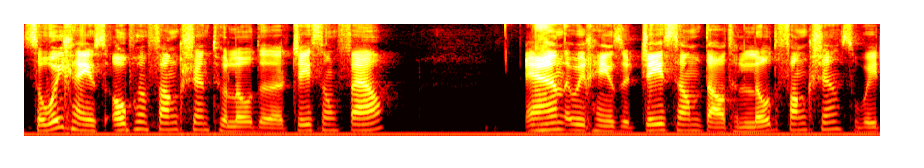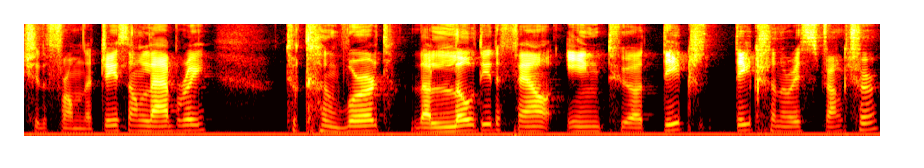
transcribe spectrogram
So we can use open function to load the JSON file, and we can use the JSON.load functions, which is from the JSON library, to convert the loaded file into a dic dictionary structure.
